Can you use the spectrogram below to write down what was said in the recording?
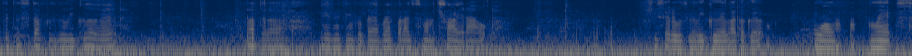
said that this stuff was really good. Not that I need anything for bad breath, but I just want to try it out. She said it was really good, like a good oral rinse.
